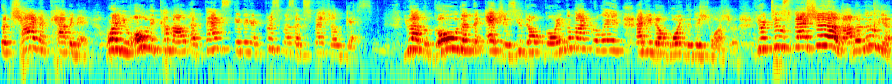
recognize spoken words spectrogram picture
the china cabinet where you only come out at Thanksgiving and Christmas and special guests. You have the gold and the edges. You don't go in the microwave and you don't go in the dishwasher. You're too special. Hallelujah.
